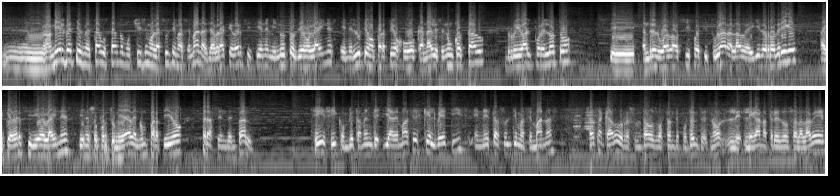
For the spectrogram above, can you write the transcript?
Mm, a mí el Betis me está gustando muchísimo las últimas semanas y habrá que ver si tiene minutos Diego Laines. En el último partido jugó Canales en un costado, Ruibal por el otro. Eh, Andrés Guardado sí fue titular al lado de Guido Rodríguez. Hay que ver si Diego Laines tiene su oportunidad en un partido trascendental. Sí, sí, completamente. Y además es que el Betis en estas últimas semanas se ha sacado resultados bastante potentes, ¿no? Le, gana 3-2 al Alavés,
